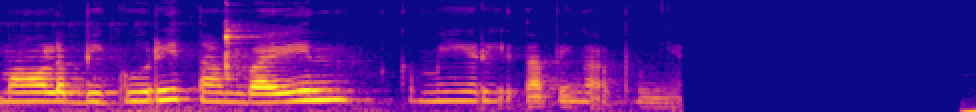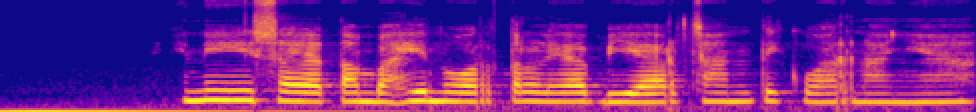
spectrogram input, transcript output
mau lebih gurih tambahin kemiri tapi nggak punya ini saya tambahin wortel ya biar cantik warnanya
